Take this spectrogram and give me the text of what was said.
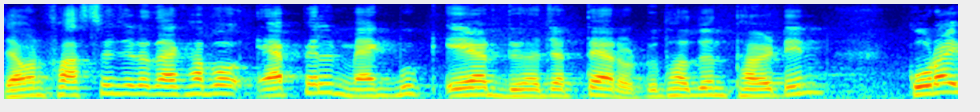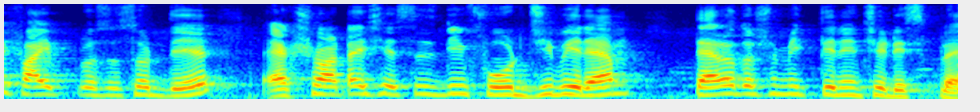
যেমন ফার্স্টে যেটা দেখাবো অ্যাপেল ম্যাকবুক এয়ার দুই হাজার তেরো two thousand thirteen core i five processor দিয়ে একশো আঠাইশ এসএসডি ফোর জিবি র্যাম তেরো দশমিক তিন ইঞ্চি ডিসপ্লে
